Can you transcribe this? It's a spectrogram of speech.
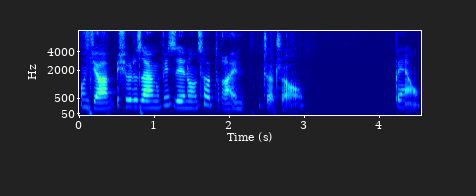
Und ja, ich würde sagen, wir sehen uns. Haut rein. Ciao, ciao. Bam.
